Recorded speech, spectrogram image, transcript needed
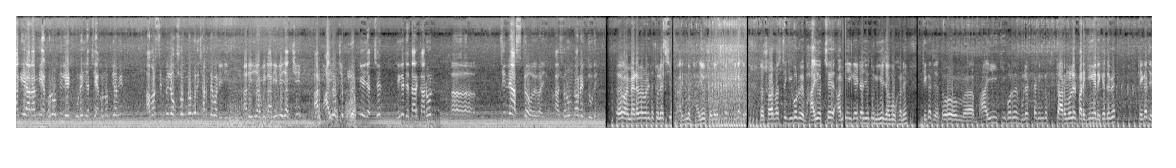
আগে, আর আমি এখনও অব্দি লেট করেই যাচ্ছি। এখনও অব্দি আমি আমার সিম্পলি করে ছাড়তে পারিনি। আর এই আমি গাড়ি নিয়ে যাচ্ছি, আর ভাই হচ্ছে বুলেট নিয়ে যাচ্ছে, ঠিক আছে? তার কারণ চিনে আসতে হবে ভাই। আর শোরুমটা অনেক দূরে। ভাই ম্যাডামের বাড়িতে চলে এসেছি। আর কিন্তু ভাইও চলে এসেছে, ঠিক আছে? তো সবার ফার্স্টে কি করবে? ভাই হচ্ছে, আমি এই গাড়িটা যেহেতু নিয়ে যাব ওখানে, ঠিক আছে? তো ভাই কি করবে? বুলেটটা কিন্তু চারমলের পার্কিংয়ে রেখে দেবে, ঠিক আছে?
